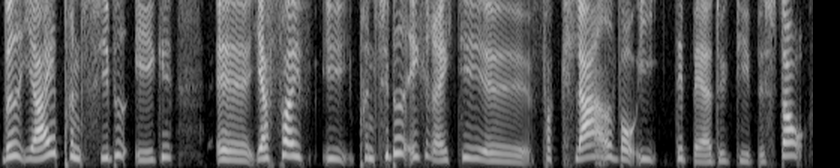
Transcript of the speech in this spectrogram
ved jeg i princippet ikke, Øh, jeg får i, i princippet ikke rigtig øh, forklaret, hvor i det bæredygtige består.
